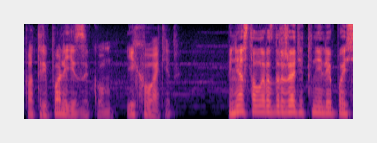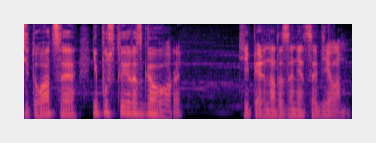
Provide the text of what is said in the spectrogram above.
Потрепали языком, и хватит. Меня стала раздражать эта нелепая ситуация и пустые разговоры. Теперь надо заняться делом.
